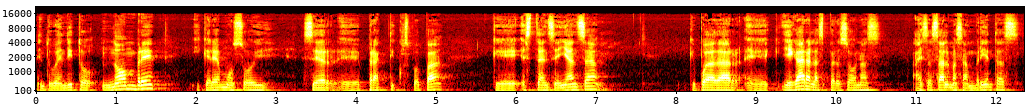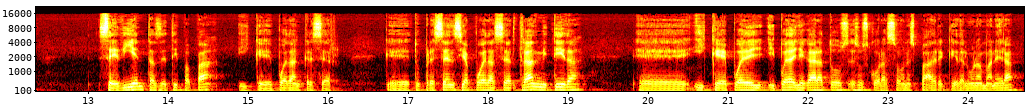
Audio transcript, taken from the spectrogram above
en tu bendito nombre y queremos hoy ser eh, prácticos, papá, que esta enseñanza que pueda dar, eh, llegar a las personas, a esas almas hambrientas, sedientas de ti, papá, y que puedan crecer. que tu presencia pueda ser transmitida eh, y que puede, y pueda llegar a todos esos corazones, Padre, que de alguna manera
